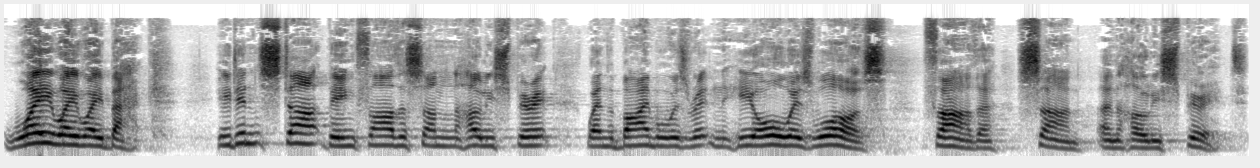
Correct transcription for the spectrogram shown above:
way, way, way back. He didn't start being Father, Son, and Holy Spirit when the Bible was written. He always was Father, Son, and Holy Spirit.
